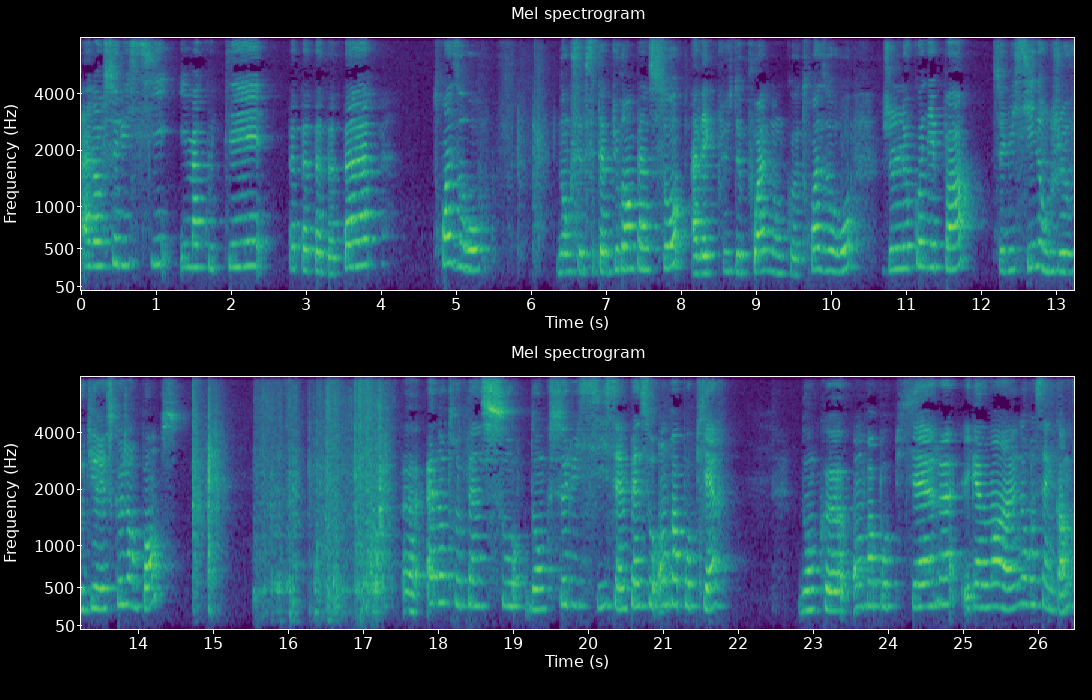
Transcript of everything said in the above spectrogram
Alors celui-ci, il m'a coûté 3 euros. Donc c'est un plus grand pinceau avec plus de poils, donc 3 euh, euros. Je ne le connais pas, celui-ci, donc je vous dirai ce que j'en pense. Euh, un autre pinceau, donc celui-ci, c'est un pinceau ombre à paupières. Donc, euh, ombre à paupières également à 1,50€.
